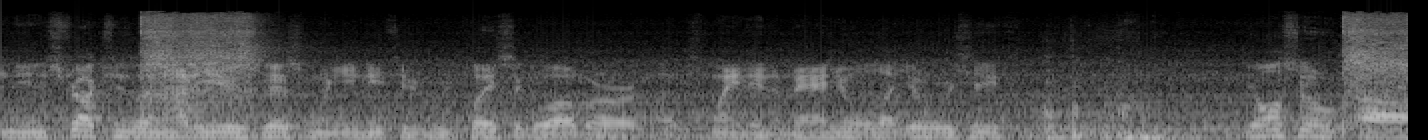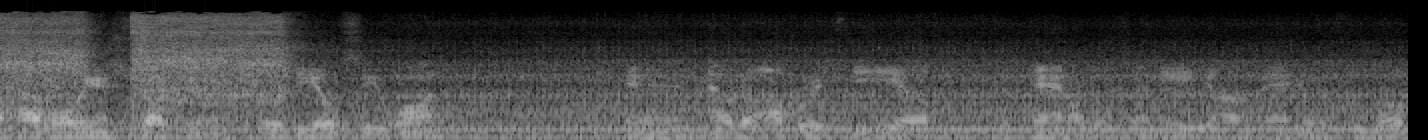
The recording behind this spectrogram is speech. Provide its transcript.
And the instructions on how to use this when you need to replace a glove are explained in the manual that you'll receive. You also uh, have all the instructions for the OC1 and how to operate the, uh, the panel. There's any uh, manuals for both.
